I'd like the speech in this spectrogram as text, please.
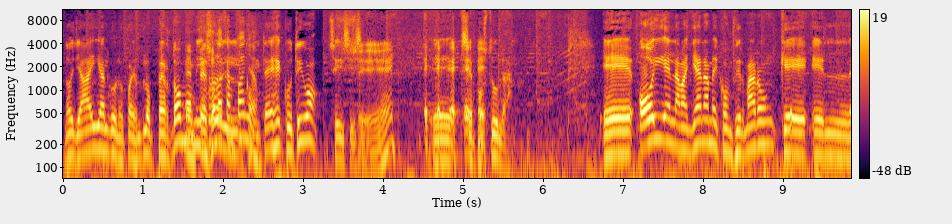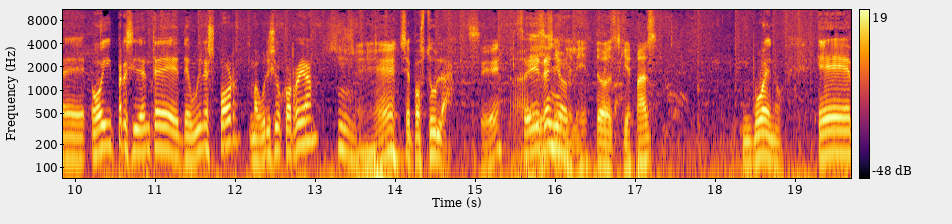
No, ya hay algunos. Por ejemplo, Perdomo, ¿Empezó miembro la del campaña? comité ejecutivo. Sí, sí, sí. Eh, se postula. Eh, hoy en la mañana me confirmaron que el eh, hoy presidente de, de Winsport, Mauricio Correa, se postula. Sí. Ay, Qué lindos. ¿Quién más? Bueno, eh,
